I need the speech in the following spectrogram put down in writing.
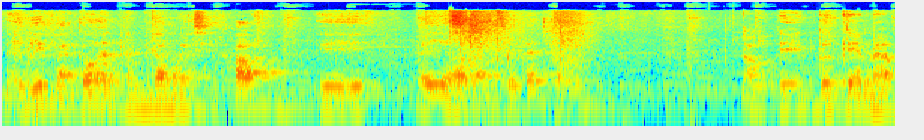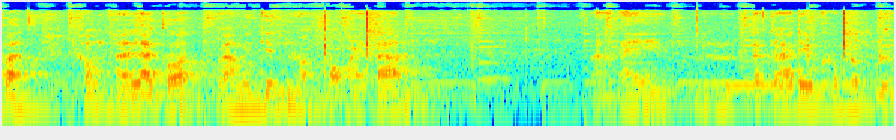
Để biết bạn cấu hình thành công hay không thì bây giờ bạn sẽ test thử. Đầu tiên tôi kèm mã vạch không phải là code 39 hoặc 128 bạn thấy tất cả đều không đọc được.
